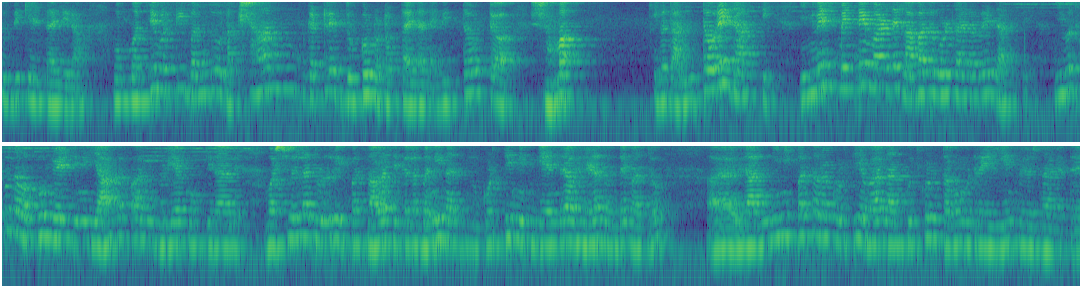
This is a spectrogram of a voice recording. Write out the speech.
ಸುದ್ದಿ ಕೇಳ್ತಾ ಇದ್ದೀರಾ. ಒಬ್ಬ ಮಧ್ಯವರ್ತಿ ಬಂದು ಲಕ್ಷಾಂಗಟ್ಲೆ ದುಡ್ಕೊಂಡು ಹೊಟ್ಟೋಗ್ತಾ ಇದ್ದಾನೆ. ವಿತೌಟ್ ಶ್ರಮ. ಇವತ್ತು ಅಂಥವರೇ ಜಾಸ್ತಿ. ಇನ್ವೆಸ್ಟ್ಮೆಂಟೇ ಮಾಡದೆ ಲಾಭ ತಗೊಳ್ತಾ ಇರೋರೇ ಜಾಸ್ತಿ. ಇವತ್ತಿಗೂ ನಮ್ಮ ಅಪ್ಪಂಗೆ ಹೇಳ್ತೀನಿ, ಯಾಕಪ್ಪ ನೀವು ದುಡಿಯಕ್ಕೆ ಹೋಗ್ತೀರಾ? ವರ್ಷವೆಲ್ಲ ದುಡಿದ್ರು ಇಪ್ಪತ್ತು ಸಾವಿರ ಸಿಕ್ಕಲ್ಲ. ಬನ್ನಿ, ನಾನು ಕೊಡ್ತೀನಿ ನಿಮಗೆ. ಅಂದರೆ ಅವ್ರು ಹೇಳೋದು ಒಂದೇ ಮಾತು. ನೀನು ಇಪ್ಪತ್ತು ಸಾವಿರ ಕೊಡ್ತೀಯವ ನಾನು ಕುತ್ಕೊಂಡು ತಗೊಂಡ್ಬಿಟ್ರೆ ಏನು ಪ್ರಯೋಜನ ಆಗುತ್ತೆ?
